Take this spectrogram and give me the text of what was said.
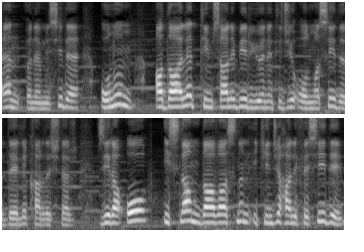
En önemlisi de onun adalet timsali bir yönetici olmasıydı değerli kardeşler. Zira o İslam davasının ikinci halifesiydi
